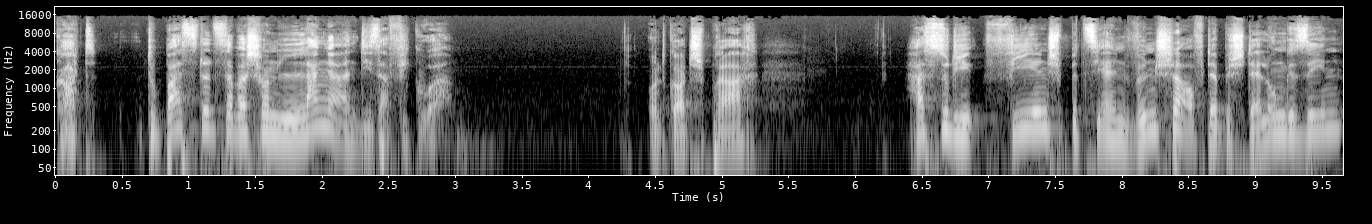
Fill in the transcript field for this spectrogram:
Gott, du bastelst aber schon lange an dieser Figur. Und Gott sprach, hast du die vielen speziellen Wünsche auf der Bestellung gesehen?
